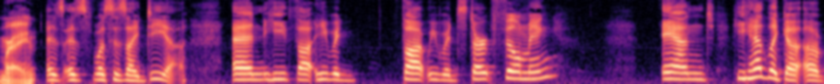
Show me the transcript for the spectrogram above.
Right. as, as was his idea. And he thought he would thought we would start filming. And he had like a,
